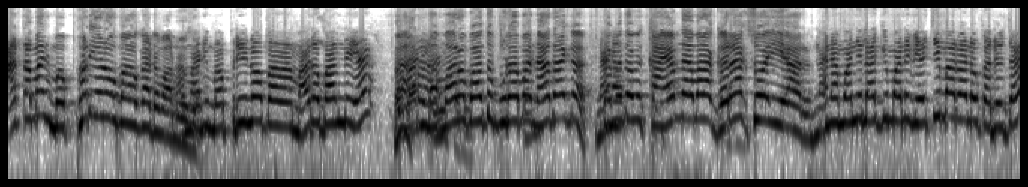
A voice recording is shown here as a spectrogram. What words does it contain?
આ તમારી મગફળીઓનો ભાવ કાઢવાનો છે. મારી મફરીનો ભાવ મારો ભાવ નહીં હા? તમારો ભાવ. તો પૂરા ના થાય કે? તમે તો કાયમ ના અમારા ઘરાક છો યાર. ના ના મને લાગ્યું મને વેચી મારવાનો કર્યો છે?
